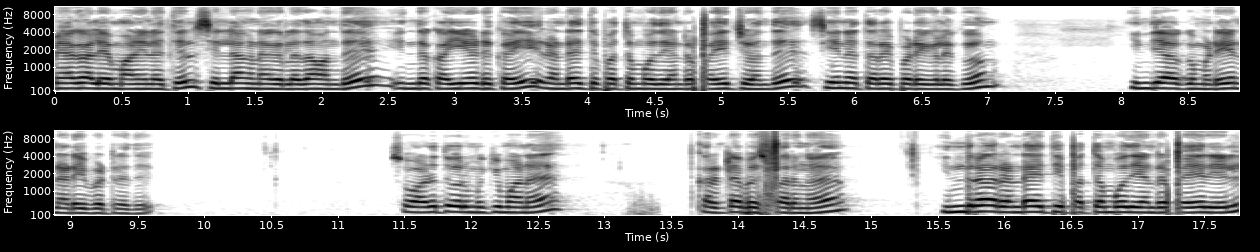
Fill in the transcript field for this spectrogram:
மேகாலய மாநிலத்தில் ஷில்லாங் நகரில் தான் வந்து இந்த கையேடு கை ரெண்டாயிரத்தி பத்தொம்போது என்ற பயிற்சி வந்து சீன தரைப்படைகளுக்கும் இந்தியாவுக்கும் இடையே நடைபெற்றது. ஸோ அடுத்து ஒரு முக்கியமான கரெக்டாக பேச பாருங்கள் இந்திரா ரெண்டாயிரத்தி பத்தொம்போது என்ற பெயரில்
